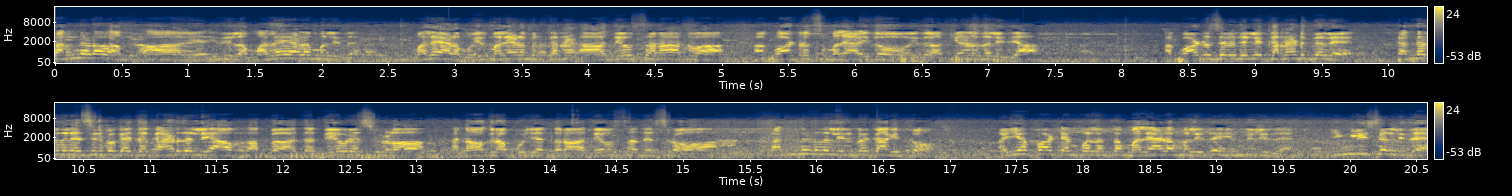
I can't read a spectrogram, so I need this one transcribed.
ಕನ್ನಡ ಇದಿಲ್ಲ ಮಲಯಾಳಂ ಅಲ್ಲಿ ಇದೆ ಮಲಯಾಳಂ ಇದು ಮಲಯಾಳಂ ಕನ್ನಡ ಆ ದೇವಸ್ಥಾನ ಅಥವಾ ಆ ಕ್ವಾರ್ಟರ್ಸ್ ಮಲಯಾಳ ಇದು ಇದು ಕೇರಳದಲ್ಲಿ ಇದೆಯಾ ಆ ಕ್ವಾರ್ಟರ್ಸ್ ಇರೋದಲ್ಲಿ ಕರ್ನಾಟಕದಲ್ಲಿ. ಕನ್ನಡದಲ್ಲಿ ಹೆಸರಿಬೇಕಾಯ್ತು ಕನ್ನಡದಲ್ಲಿ ದೇವ್ರ ಹೆಸರುಗಳು ನವಗ್ರಹ ಪೂಜೆ ಅಂತಾರೋ, ಆ ದೇವಸ್ಥಾನದ ಹೆಸರು ಕನ್ನಡದಲ್ಲಿ ಇರ್ಬೇಕಾಗಿತ್ತು. ಅಯ್ಯಪ್ಪ ಟೆಂಪಲ್ ಅಂತ ಮಲಯಾಳಂ ಅಲ್ಲಿ ಇದೆ ಹಿಂದಿಲಿದೆ. ಇಂಗ್ಲಿಷ್ ಅಲ್ಲಿ ಇದೆ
